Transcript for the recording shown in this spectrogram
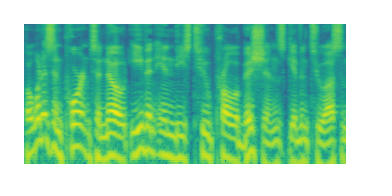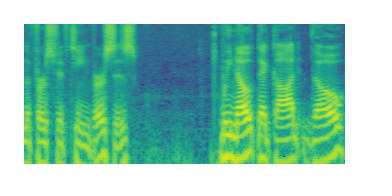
But what is important to note, even in these two prohibitions given to us in the first 15 verses, we note that God, though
